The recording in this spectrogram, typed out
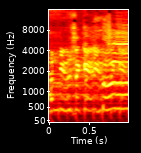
The music is moving.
